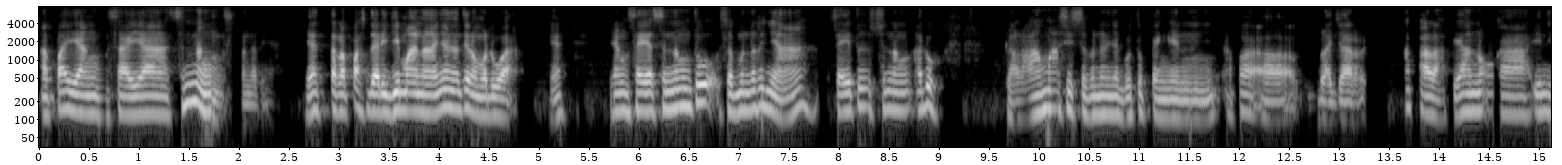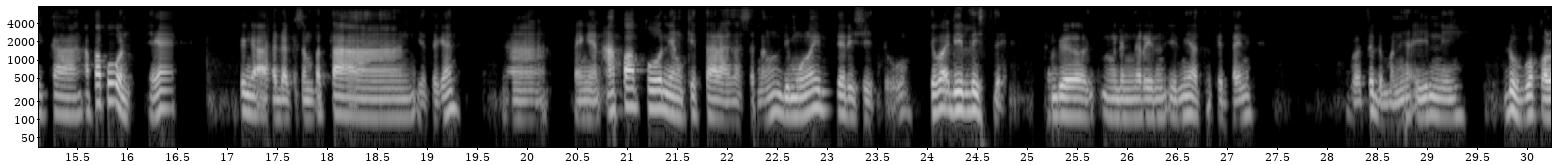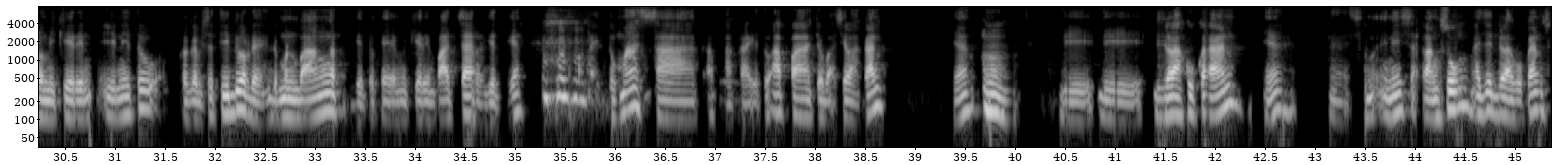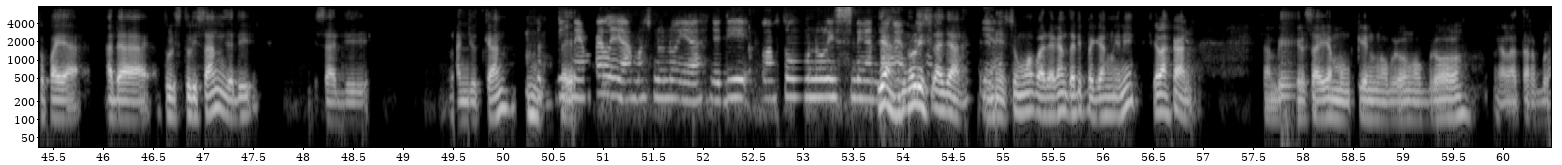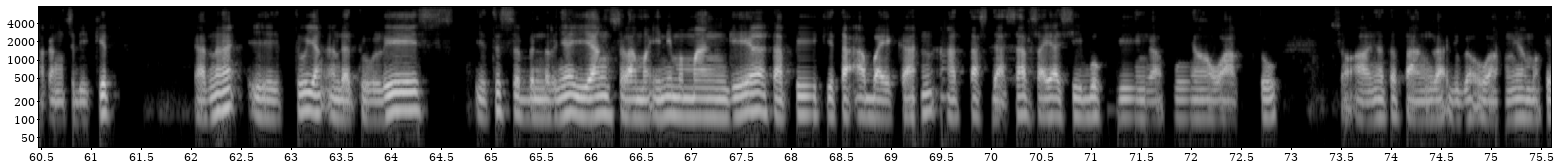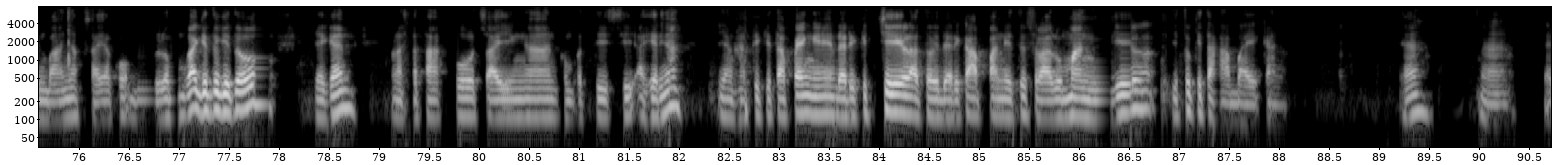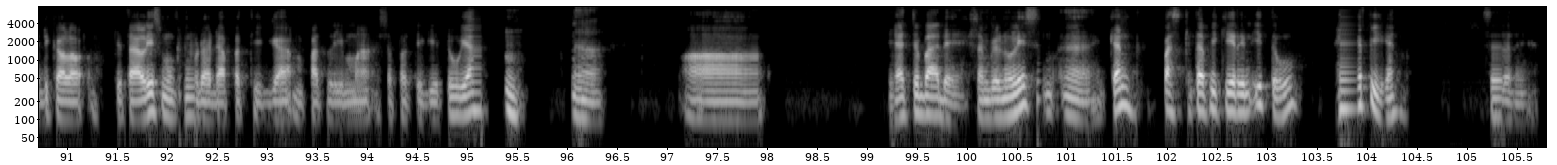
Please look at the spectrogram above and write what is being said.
apa yang saya senang sebenarnya ya terlepas dari gimana nya nanti nomor dua ya. Yang saya seneng tuh sebenarnya saya itu seneng aduh udah lama sih sebenarnya gue tuh pengen apa uh, belajar apalah piano kah ini kah apa pun ya tapi nggak ada kesempatan gitu kan. Nah pengen apa pun yang kita rasa senang dimulai dari situ coba di list deh sambil mendengerin ini atau kita ini. Gue tuh demennya ini duh gue kalau mikirin ini tuh kagak bisa tidur deh demen banget gitu kayak mikirin pacar gitu kan. Apakah itu masak? Apakah itu apa? Coba silahkan ya di, di dilakukan ya. Nah, ini langsung aja dilakukan supaya ada tulis-tulisan jadi bisa dilanjutkan. Lebih Saya, nempel ya Mas Nuno ya. Jadi langsung menulis dengan ya, tangan. ya nulis aja. Ya. ini semua pada kan tadi pegang ini silahkan sambil saya mungkin ngobrol-ngobrol latar belakang sedikit. Karena itu yang Anda tulis itu sebenarnya yang selama ini memanggil tapi kita abaikan atas dasar saya sibuk nggak punya waktu. Soalnya tetangga juga uangnya makin banyak saya kok belum. Kayak gitu-gitu ya kan? Merasa takut saingan kompetisi. Akhirnya yang hati kita pengen dari kecil atau dari kapan itu selalu manggil itu kita abaikan. Ya. Nah jadi kalau kita list mungkin udah dapat tiga empat lima seperti gitu ya. Nah uh, ya coba deh sambil nulis uh, kan pas kita pikirin itu happy kan sebenarnya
